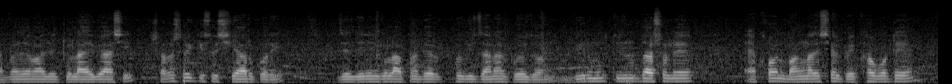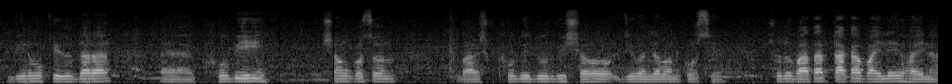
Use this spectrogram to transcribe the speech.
আপনাদের মাঝে একটু লাইভে আসি। সরাসরি কিছু শেয়ার করি যে জিনিসগুলো আপনাদের খুবই জানার প্রয়োজন। বীর মুক্তিযুদ্ধ আসলে এখন বাংলাদেশের প্রেক্ষাপটে বীর মুক্তিযোদ্ধারা খুবই সংকোচন বা খুবই দুর্বিষহ জীবনযাপন করছে। শুধু ভাতার টাকা পাইলেই হয় না,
